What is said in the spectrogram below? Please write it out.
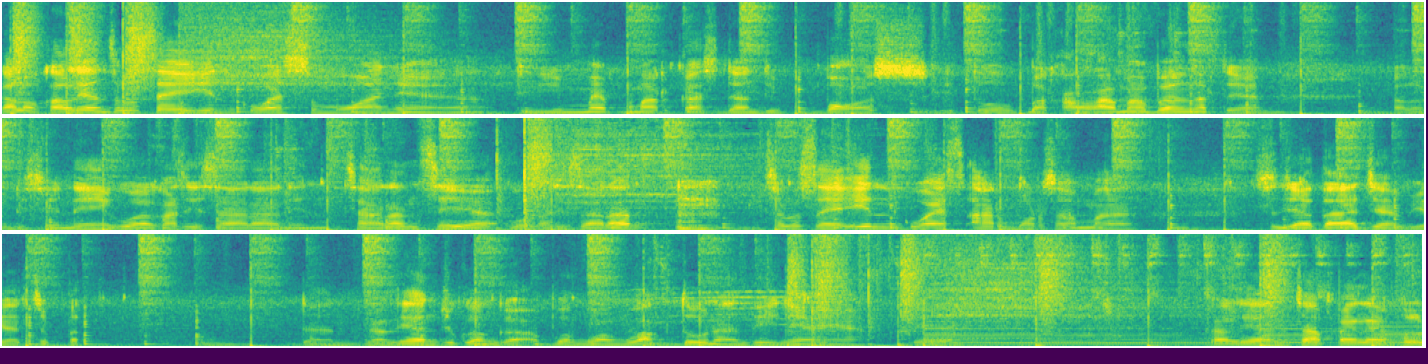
kalau kalian selesaiin quest semuanya di map markas dan di pos itu bakal lama banget ya. Kalau di sini gua kasih saranin saran sih ya gua kasih saran selesaiin quest armor sama senjata aja biar cepet kalian juga nggak buang-buang waktu nantinya ya. Oke. Kalian capai level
